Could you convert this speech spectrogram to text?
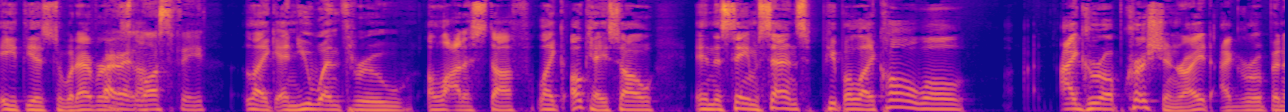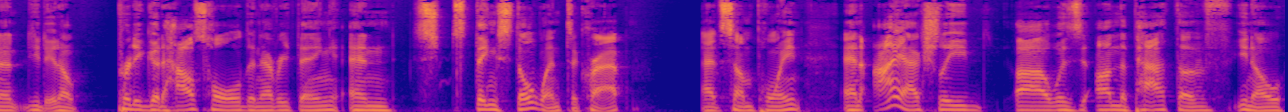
atheist or whatever. All right, lost faith. like, and you went through a lot of stuff. Like, okay, so in the same sense, people are like, oh, well, I grew up Christian, right? I grew up in a, you know, pretty good household and everything, and things still went to crap at some point. And I actually uh, was on the path of, you know,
